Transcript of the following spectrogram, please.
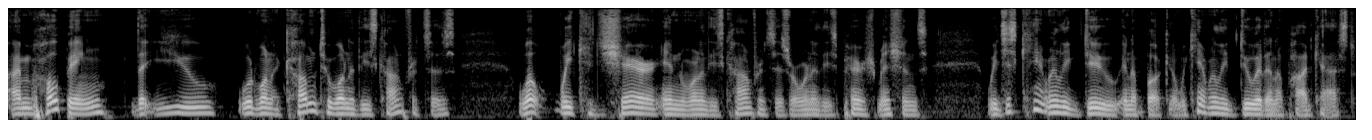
I'm hoping that you would want to come to one of these conferences, what we could share in one of these conferences or one of these parish missions, we just can't really do in a book and we can't really do it in a podcast.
